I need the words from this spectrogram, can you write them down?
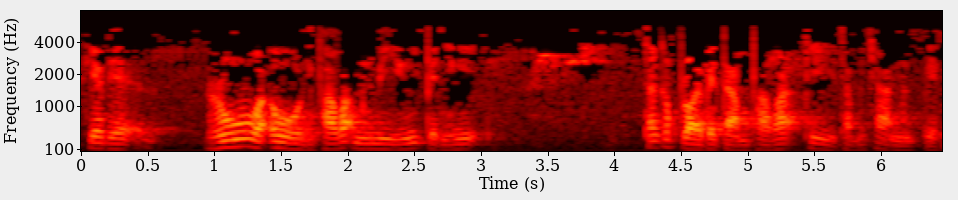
เพียงแต่รู้ว่าโอ้ภาวะมันมีอย่างนี้เป็นอย่างนี้ท่านก็ปล่อยไปตามภาวะที่ธรรมชาติมันเป็น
